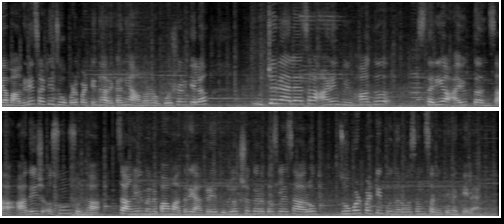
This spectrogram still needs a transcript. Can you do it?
या मागणीसाठी झोपडपट्टी धारकांनी आमरण उपोषण केलं. उच्च न्यायालयाचा आणि विभाग स्तरीय आयुक्तांचा आदेश असून सुद्धा सांगली मनपा मात्र याकडे दुर्लक्ष करत असल्याचा आरोप झोपडपट्टी पुनर्वसन समितीनं केला आहे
